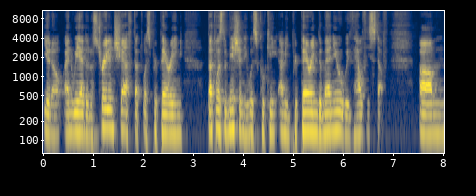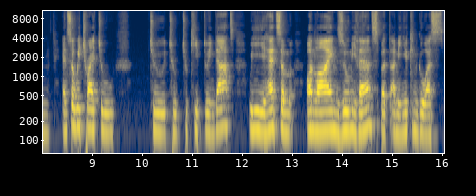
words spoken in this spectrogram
you know, and we had an Australian chef that was preparing. That was the mission. He was cooking. I mean, preparing the menu with healthy stuff. Um, and so we tried to to to to keep doing that. We had some online Zoom events, but I mean, you can go as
